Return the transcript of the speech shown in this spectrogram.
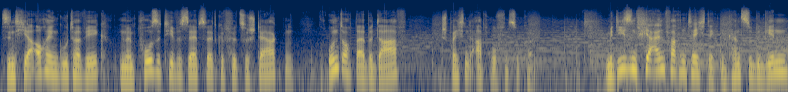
sind hier auch ein guter Weg, um ein positives Selbstwertgefühl zu stärken und auch bei Bedarf entsprechend abrufen zu können. Mit diesen vier einfachen Techniken kannst du beginnen,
